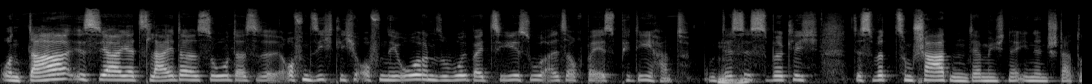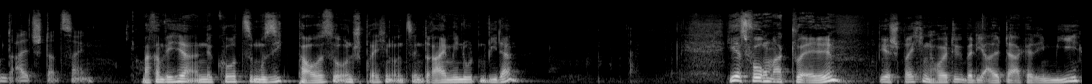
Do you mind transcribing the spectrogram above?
Und da ist ja jetzt leider so, dass er offensichtlich offene Ohren sowohl bei CSU als auch bei SPD hat. Und mhm. das ist wirklich, das wird zum Schaden der Münchner Innenstadt und Altstadt sein machen wir hier eine kurze Musikpause und sprechen uns in drei Minuten wieder. Hier ist Forum aktuell. Wir sprechen heute über die alte Akademie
